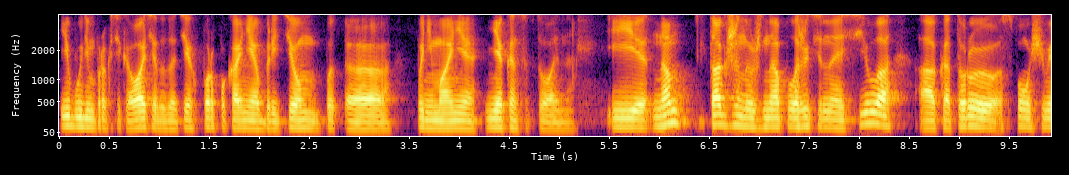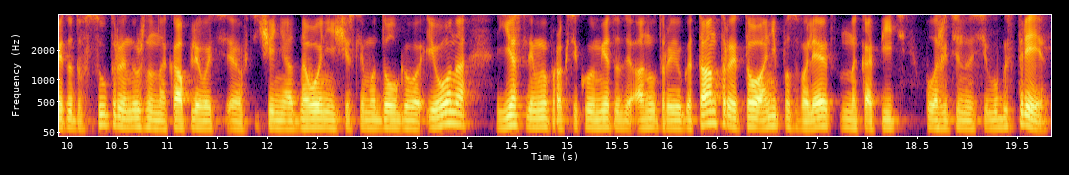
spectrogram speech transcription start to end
и будем практиковать это до тех пор, пока не обретем а, понимание неконцептуальное. И нам также нужна положительная сила, которую с помощью методов сутры нужно накапливать э, в течение одного неисчислимо долгого иона. Если мы практикуем методы анутра йога тантры, то они позволяют накопить положительную силу быстрее.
